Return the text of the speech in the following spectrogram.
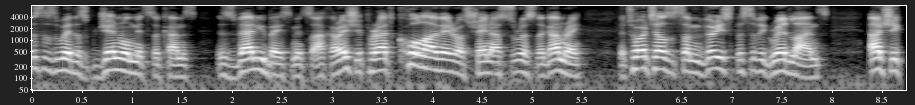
this is where this general mitzvah comes, this value-based mitzvah. The Torah tells us some very specific red lines. And that's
